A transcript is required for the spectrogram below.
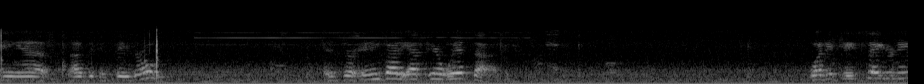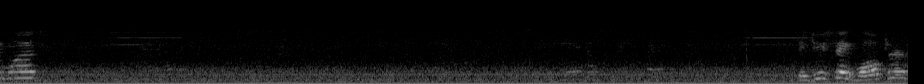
and of the cathedral. Is there anybody up here with us? What did you say your name was? Did you say Walter?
